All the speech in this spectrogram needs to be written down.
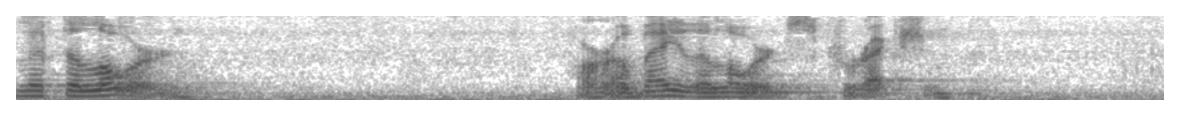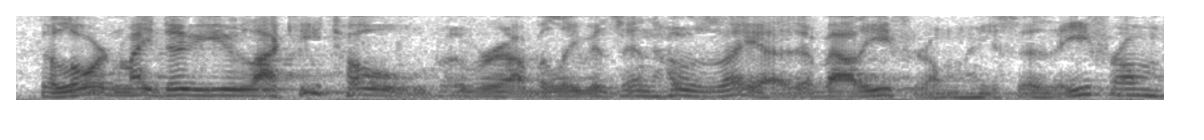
let the Lord or obey the Lord's correction. The Lord may do you like he told over, I believe it's in Hosea about Ephraim. He says, Ephraim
